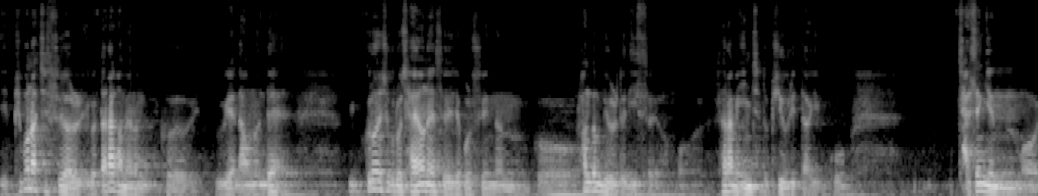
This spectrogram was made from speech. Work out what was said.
이 피보나치 수열 이거 따라가면은 그 위에 나오는데 그런 식으로 자연에서 이제 볼 수 있는 그 황금 비율들이 있어요. 뭐 사람의 인체도 비율이 딱 있고 잘생긴 뭐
